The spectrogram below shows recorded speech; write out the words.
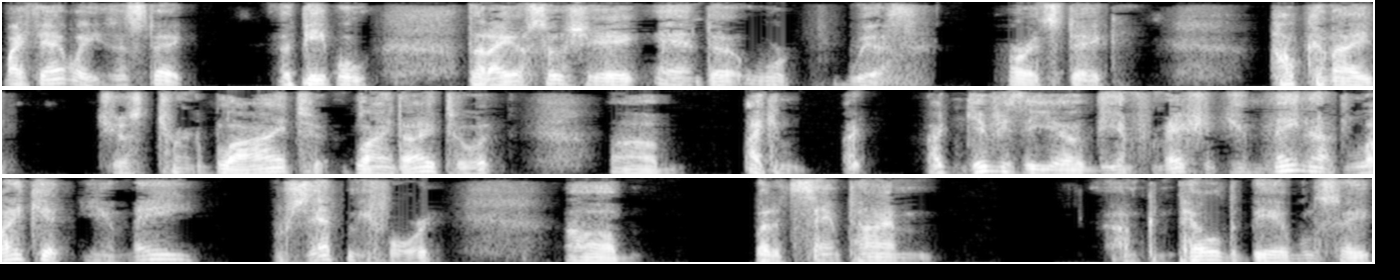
my family is at stake. The people that I associate and uh, work with are at stake. How can I just turn a blind to, blind eye to it? Um, I can I, I can give you the uh, the information. You may not like it. You may resent me for it. Um, but at the same time, I'm compelled to be able to say,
